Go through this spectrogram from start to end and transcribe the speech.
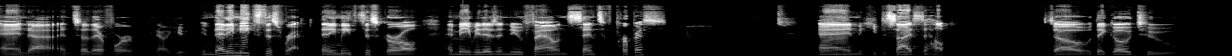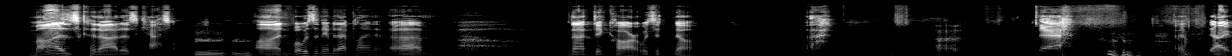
and uh, and so therefore, you know, you and then he meets this Rey, then he meets this girl, and maybe there's a newfound sense of purpose, and he decides to help. So they go to Maz Kanata's castle hmm on what was the name of that planet? Um, not D'Qar. Was it no? Ah, Uh, ah. All right,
